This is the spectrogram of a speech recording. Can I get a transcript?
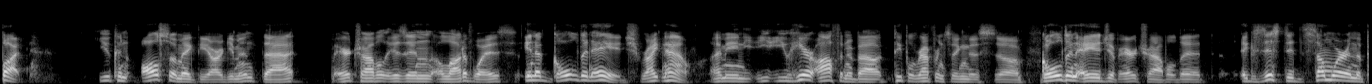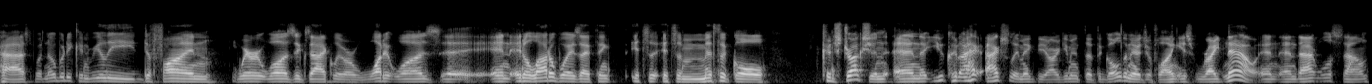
But you can also make the argument that air travel is in a lot of ways in a golden age right now. I mean, you, you hear often about people referencing this uh, golden age of air travel that existed somewhere in the past, but nobody can really define where it was exactly or what it was. Uh, and in a lot of ways, I think it's a it's a mythical construction, and that you could actually make the argument that the golden age of flying is right now, and and that will sound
